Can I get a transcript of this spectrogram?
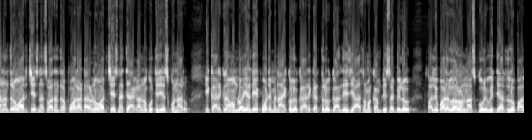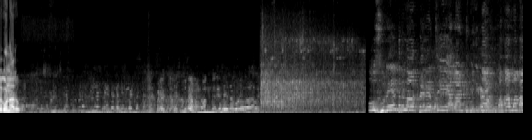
అనంతరం వారు చేసిన స్వాతంత్ర పోరాటాలను వారు చేసిన త్యాగాలను గుర్తు చేసుకున్నారు. ఈ కార్యక్రమంలో ఎన్డీఏ కూటమి నాయకులు కార్యకర్తలు గాంధీజీ ఆశ్రమ కమిటీ సభ్యులు పల్లెపాడులో ఉన్న స్కూలు విద్యార్థులు పాల్గొన్నారు. సురేంద్రనాథ్ బెనర్జీ అలాంటి మిగతా మహామహా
